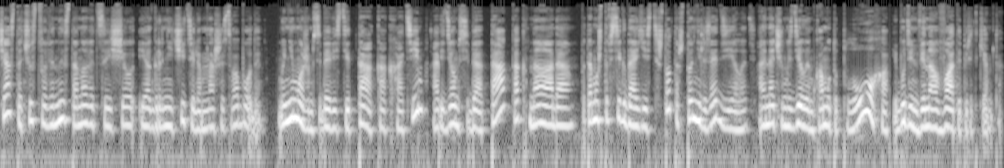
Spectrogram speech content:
Часто чувство вины становится еще и ограничителем нашей свободы. Мы не можем себя вести так, как хотим, а ведем себя так, как надо. Потому что всегда есть что-то, что нельзя делать. А иначе мы сделаем кому-то плохо и будем виноваты перед кем-то.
